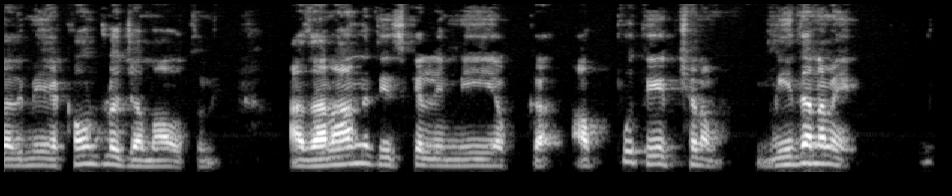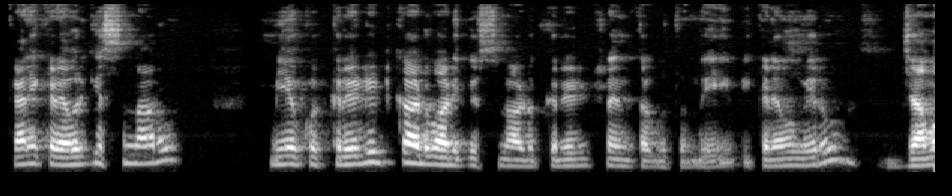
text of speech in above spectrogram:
అది మీ అకౌంట్లో జమ అవుతుంది. ఆ ధనాన్ని తీసుకెళ్ళి మీ యొక్క అప్పు తీర్చడం మీ ధనమే. కానీ ఇక్కడ ఎవరికి ఇస్తున్నారు? మీ యొక్క క్రెడిట్ కార్డు వాడికి ఇస్తున్నాడు క్రెడిట్ లైన్ తగ్గుతుంది. ఇక్కడేమో మీరు జమ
